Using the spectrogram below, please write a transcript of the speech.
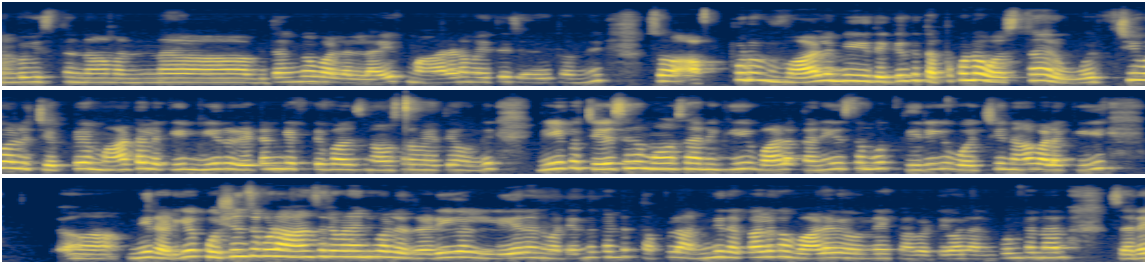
అనుభవిస్తున్నాం అన్న విధంగా వాళ్ళ లైఫ్ మారడం అయితే జరుగుతుంది. సో అప్పుడు వాళ్ళు మీ దగ్గరికి తప్పకుండా వస్తారు. వచ్చి వాళ్ళు చెప్పే మాటలకి మీరు రిటర్న్ గిఫ్ట్ ఇవ్వాల్సిన అవసరం అయితే ఉంది. మీకు చేసిన మోసానికి వాళ్ళ కనీసము తిరిగి వచ్చిన వాళ్ళకి మీరు అడిగే క్వశ్చన్స్ కూడా ఆన్సర్ ఇవ్వడానికి వాళ్ళు రెడీగా లేరనమాట ఎందుకంటే తప్పులు అన్ని రకాలుగా వాళ్ళవే ఉన్నాయి కాబట్టి వాళ్ళు అనుకుంటున్నారు సరే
